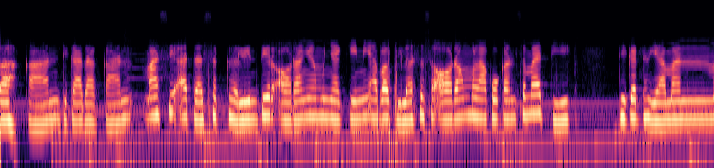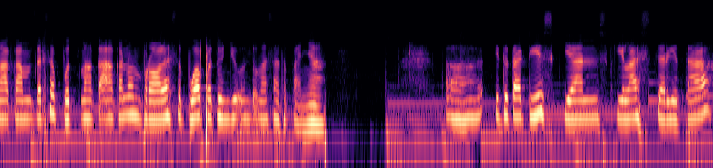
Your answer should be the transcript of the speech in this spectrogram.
Bahkan dikatakan masih ada segelintir orang yang meyakini apabila seseorang melakukan semedi di kediaman makam tersebut maka akan memperoleh sebuah petunjuk untuk masa depannya. uh, itu tadi sekian sekilas cerita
